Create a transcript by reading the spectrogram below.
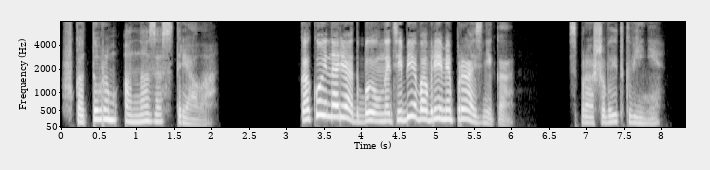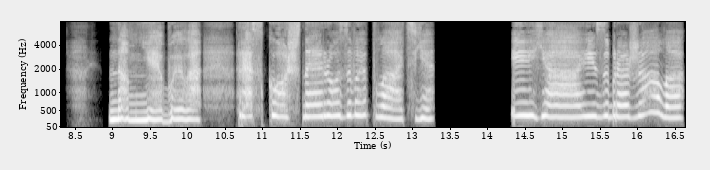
в котором она застряла. «Какой наряд был на тебе во время праздника?» — спрашивает Квинни. «На мне было роскошное розовое платье, и я изображала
